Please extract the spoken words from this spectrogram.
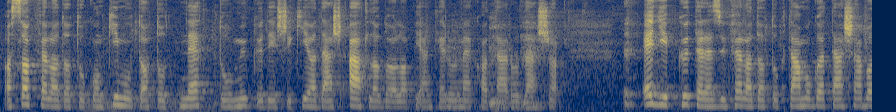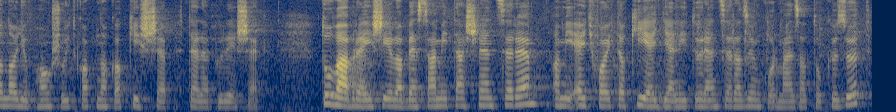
a szakfeladatokon kimutatott nettó működési kiadás átlaga alapján kerül meghatározásra. Egyéb kötelező feladatok támogatásában nagyobb hangsúlyt kapnak a kisebb települések. Továbbra is él a beszámítás rendszere, ami egyfajta kiegyenlítő rendszer az önkormányzatok között,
